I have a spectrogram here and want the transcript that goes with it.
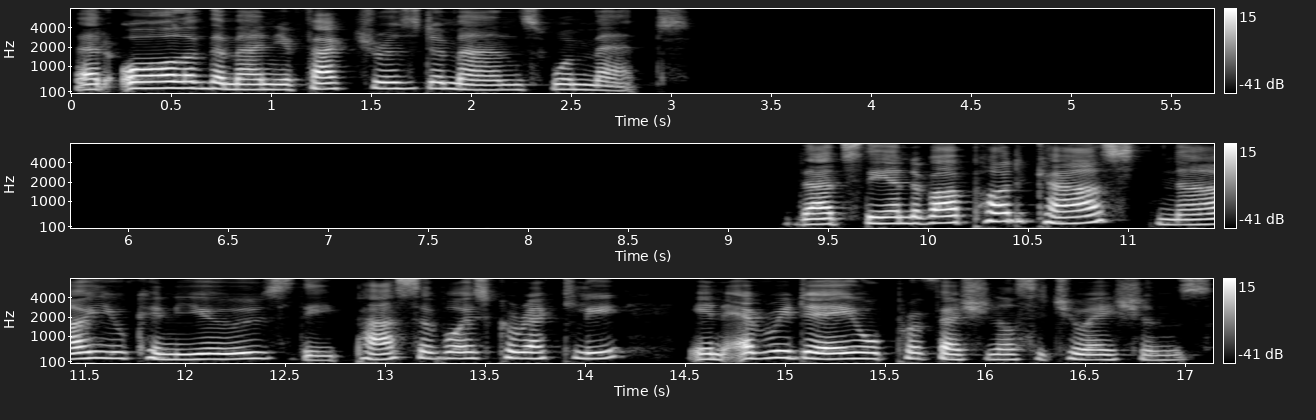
that all of the manufacturer's demands were met. That's the end of our podcast. Now you can use the passive voice correctly in everyday or professional situations.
